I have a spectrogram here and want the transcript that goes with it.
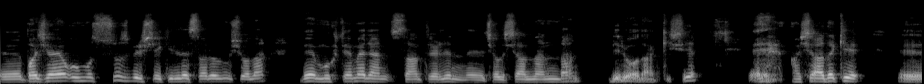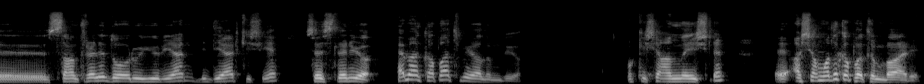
Ee, bacaya umutsuz bir şekilde sarılmış olan ve muhtemelen santralin e, çalışanlarından biri olan kişi e, aşağıdaki e, santrale doğru yürüyen bir diğer kişiye sesleniyor. Hemen kapatmayalım diyor. O kişi anlayışlı. E, aşamalı kapatın bari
